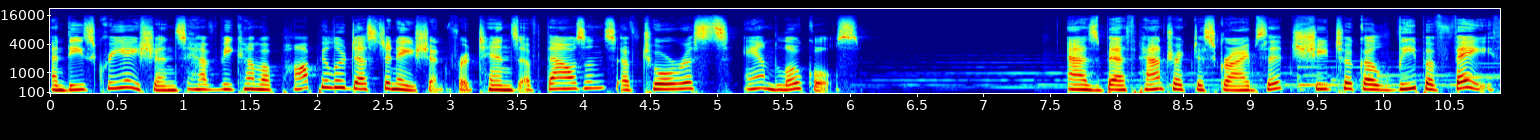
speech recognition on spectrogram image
and these creations have become a popular destination for tens of thousands of tourists and locals. As Beth Patrick describes it, she took a leap of faith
